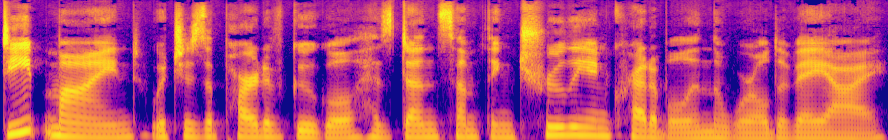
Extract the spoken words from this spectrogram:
DeepMind, which is a part of Google, has done something truly incredible in the world of AI.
